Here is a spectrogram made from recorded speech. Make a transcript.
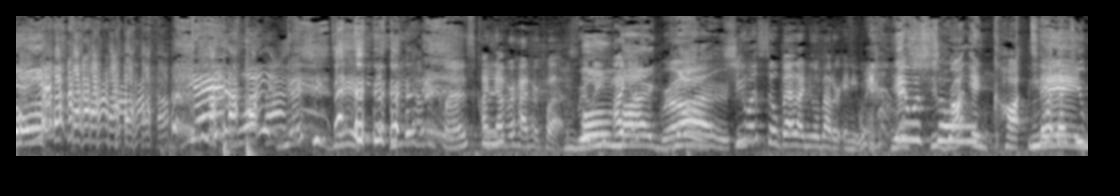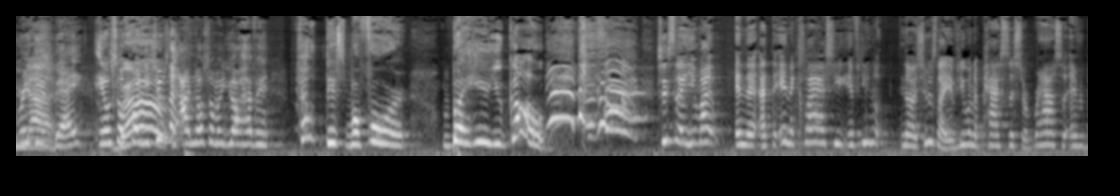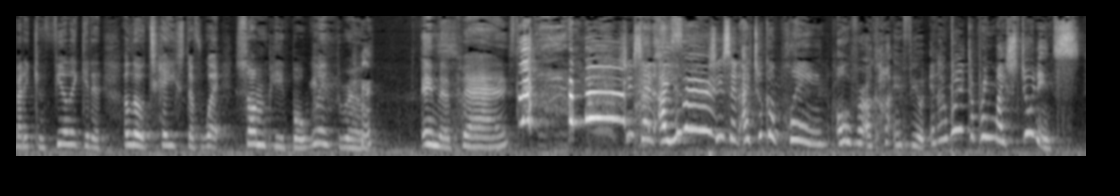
yeah, what? yes, she did. You didn't have a class. I never had her class. Really? Oh I my just- bro, god. She was so bad, I knew about her anyway. Yes, It was she so- brought in cotton. Now that you bring it back, it was so funny. She was like, I know some of y'all haven't felt this before, but here you go. She said you might, and then at the end of class, you if you know, no, she was like, if you want to pass this around so everybody can feel it, get a, a little taste of what some people went through in the past. She said, I, she said, I took a plane over a cotton field and I wanted to bring my students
